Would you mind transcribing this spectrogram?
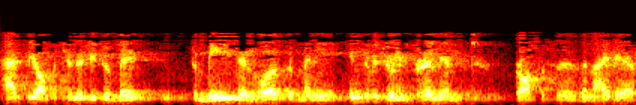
had the opportunity to make to meet and work with many individually brilliant processes and ideas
